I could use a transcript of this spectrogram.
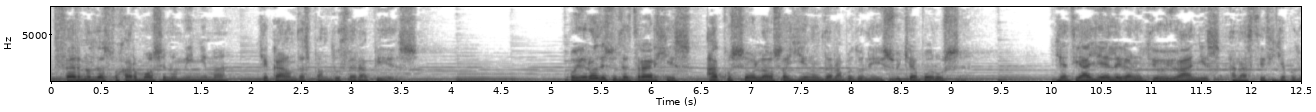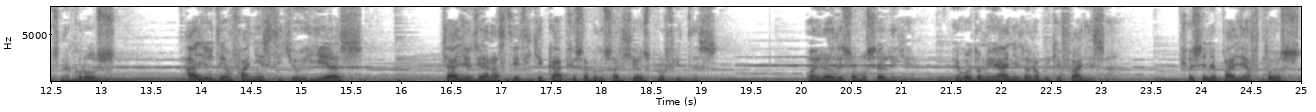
φέρνοντας το χαρμόσυνο μήνυμα και κάνοντας παντού θεραπείες. Ο Ηρώδης του Τετράρχης άκουσε όλα όσα γίνονταν από τον Ιησού και απορούσε. Γιατί άλλοι έλεγαν ότι ο Ιωάννης αναστήθηκε από τους νεκρούς, άλλοι ότι εμφανίστηκε ο Ηλίας και άλλοι ότι αναστήθηκε κάποιος από τους αρχαίους προφήτες. Ο Ηρώδης όμως έλεγε «Εγώ τον Ιωάννη τον αποκεφάλισα. Ποιος είναι πάλι αυτός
